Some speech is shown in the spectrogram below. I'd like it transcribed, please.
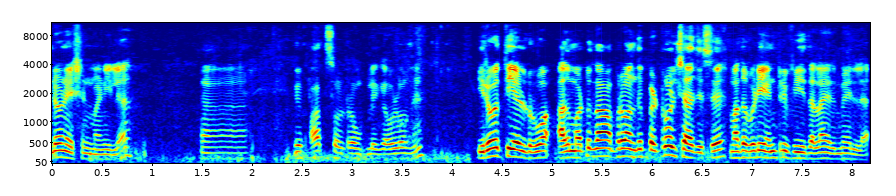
இண்டோனேஷியன் மணியில் பார்த்து சொல்கிறேன் உங்களுக்கு எவ்வளோன்னு இருபத்தி ஏழு ரூபா. அது மட்டும் தான் அப்புறம் வந்து பெட்ரோல் சார்ஜஸ் மற்றபடி என்ட்ரி ஃபீ இதெல்லாம் எதுவுமே இல்லை.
